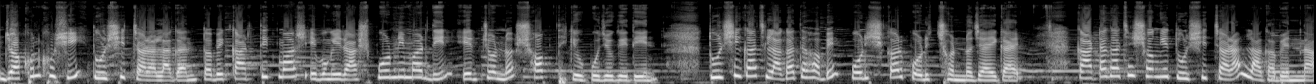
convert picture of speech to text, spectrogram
যখন খুশি তুলসীর চারা লাগান, তবে কার্তিক মাস এবং এই রাস পূর্ণিমার দিন এর জন্য সব থেকে উপযোগী দিন। তুলসী গাছ লাগাতে হবে পরিষ্কার পরিচ্ছন্ন জায়গায়। কাটা গাছের সঙ্গে তুলসীর চারা লাগাবেন না।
